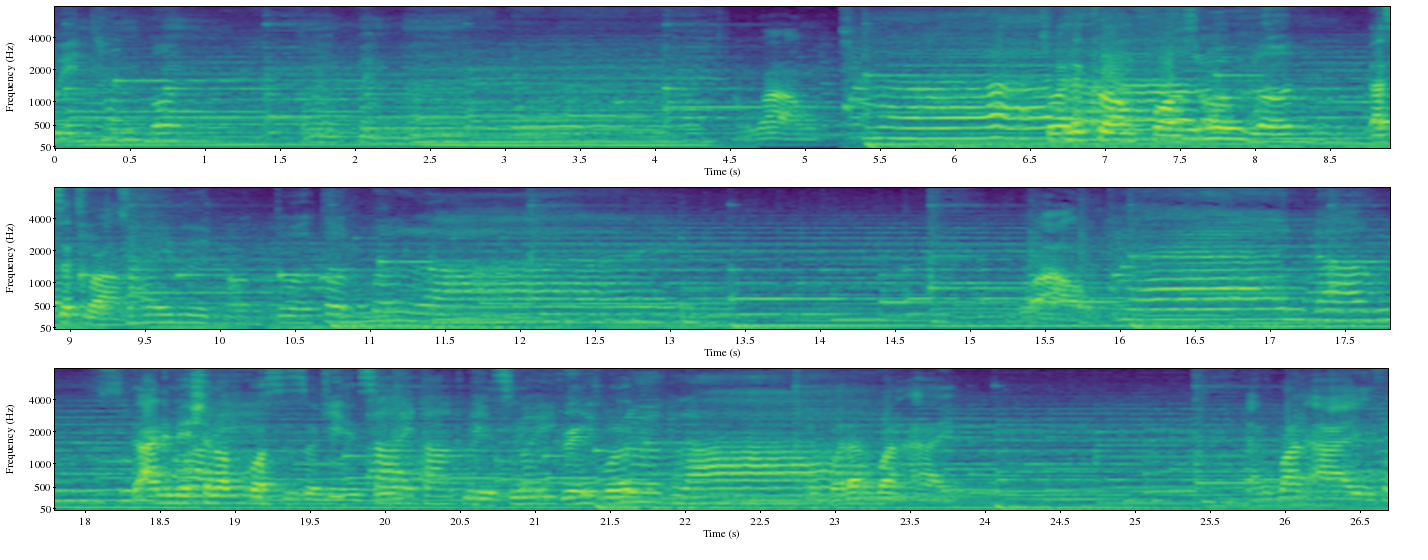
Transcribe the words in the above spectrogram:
วิตทั้งหมดตอนเป็นมนุษย์ Wow. So when the crown falls off, หล่น That's a crown. ใจมืดมนตัวตนเมื่อไร Wow. แรงดังสุด The animation, of course, is จิต amazing. ใต้ตามติด Creating ไม่ great คิด work. เลิกลา But that one eye. That one eye. แส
